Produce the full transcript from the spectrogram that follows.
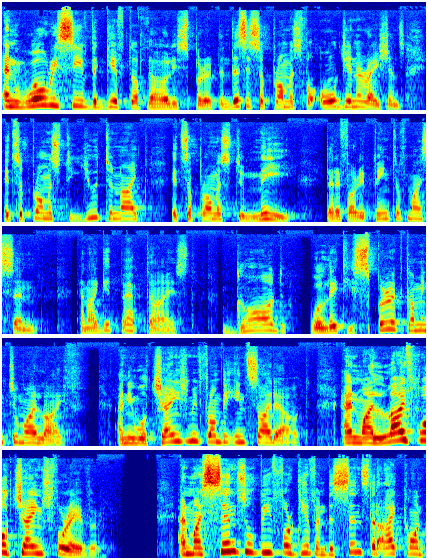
and will receive the gift of the Holy Spirit. And this is a promise for all generations. It's a promise to you tonight. It's a promise to me that if I repent of my sin and I get baptized, God will let His Spirit come into my life and He will change me from the inside out, and my life will change forever. And my sins will be forgiven, the sins that I can't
